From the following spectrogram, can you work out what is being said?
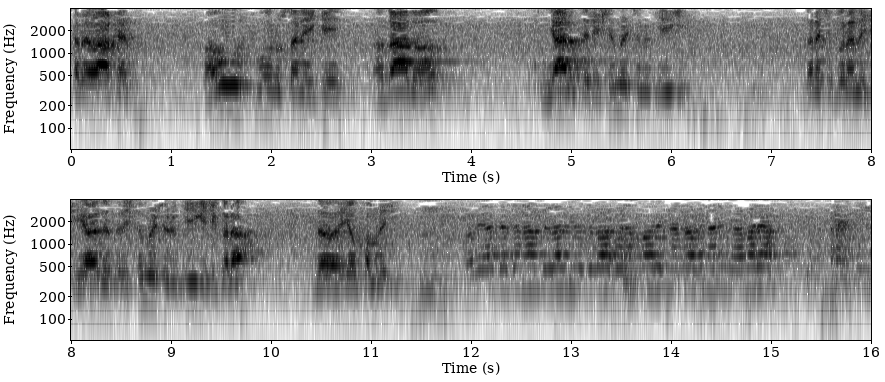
سبع اواخر ووش مور سنے کی ازادو یار سے رشتہ میں شروع کی گی۔ کرچ قرآن شی یاد رشتہ میں شروع کی گی جکلا دا یو کم نشی وبيحدثنا عبد الله بن يوسف قال مالك بن نافع عن ابن عمر ان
